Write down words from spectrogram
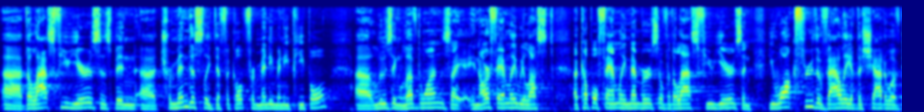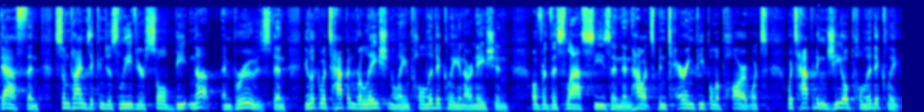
Uh, the last few years has been uh, tremendously difficult for many, many people uh, losing loved ones. I, in our family, we lost a couple family members over the last few years, and you walk through the valley of the shadow of death, and sometimes it can just leave your soul beaten up and bruised. And you look at what's happened relationally and politically in our nation over this last season and how it's been tearing people apart, what's, what's happening geopolitically.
